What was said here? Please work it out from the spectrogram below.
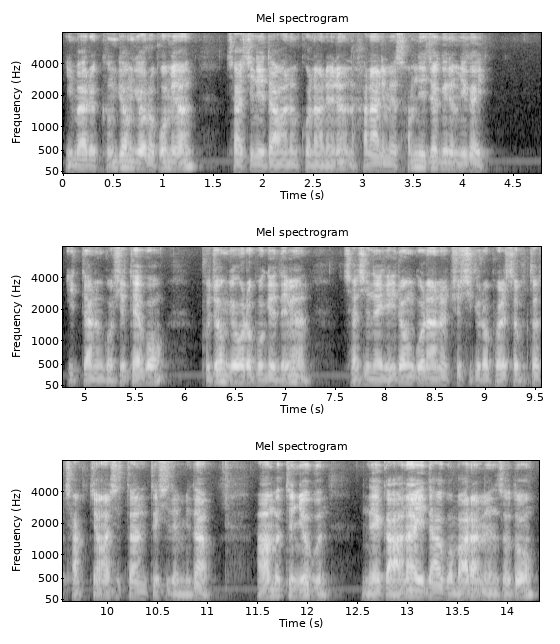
이 말을 긍정적으로 보면 자신이 당하는 고난에는 하나님의 섭리적인 의미가 있, 있다는 것이 되고 부정적으로 보게 되면 자신에게 이런 고난을 주시기로 벌써부터 작정하셨다는 뜻이 됩니다. 아무튼 욥은 내가 아나이다 하고 말하면서도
